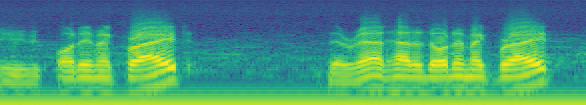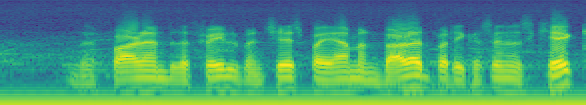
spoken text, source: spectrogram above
To Odie McBride. The red headed Odie McBride. On the far end of the field, been chased by Eamon Barrett, but he gets in his kick.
